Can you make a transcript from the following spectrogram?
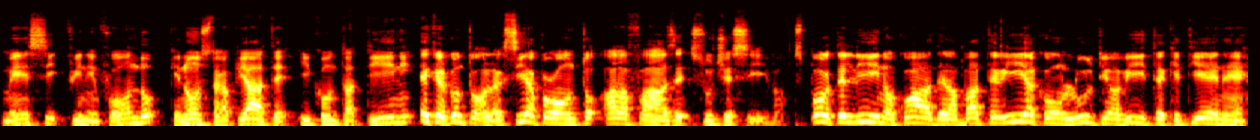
messi fino in fondo, che non strappiate i contattini e che il controller sia pronto alla fase successiva. Sportellino qua della batteria con l'ultima vite che tiene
